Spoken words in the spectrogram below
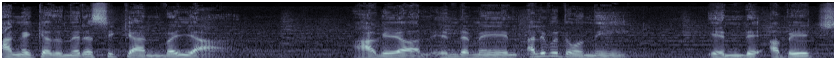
അങ്ങയ്ക്കത് നിരസിക്കാൻ വയ്യ. ആകയാൽ എന്റെ മേൽ അലിവ് തോന്നി എന്റെ അപേക്ഷ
